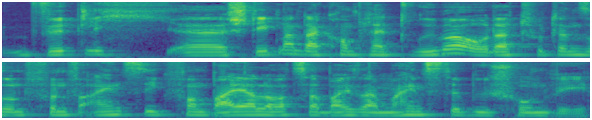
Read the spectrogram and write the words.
wirklich, äh, steht man da komplett drüber oder tut denn so ein 5-1-Sieg von Bayer Lorzer bei seinem Mainz-Debüt schon weh?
